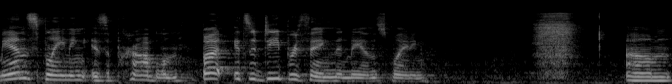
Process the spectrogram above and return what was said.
Mansplaining is a problem, but it's a deeper thing than mansplaining. Um,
